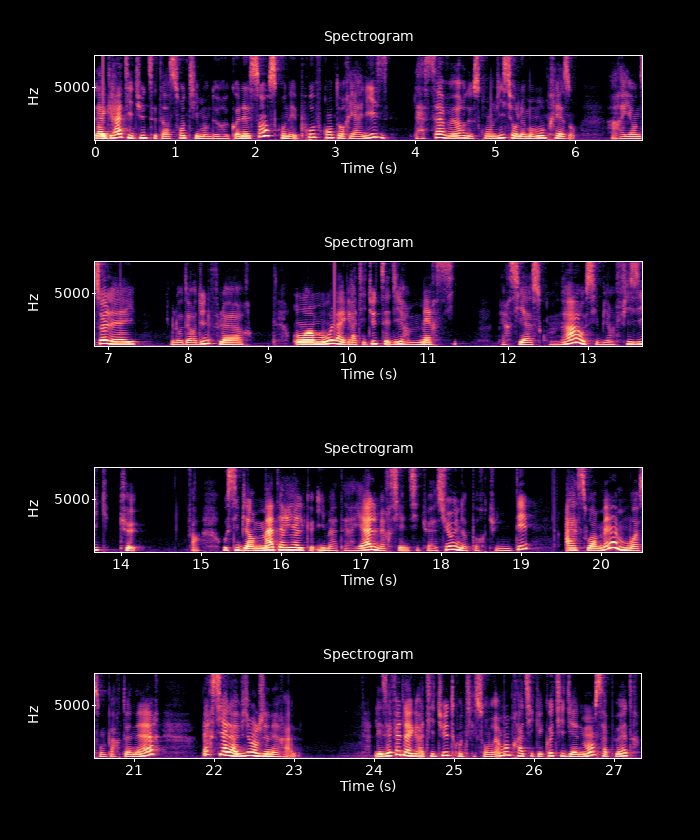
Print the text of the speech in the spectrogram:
La gratitude, c'est un sentiment de reconnaissance qu'on éprouve quand on réalise la saveur de ce qu'on vit sur le moment présent un rayon de soleil, l'odeur d'une fleur. En un mot, la gratitude, c'est dire merci. Merci à ce qu'on a, aussi bien physique que, aussi bien matériel que immatériel. Merci à une situation, une opportunité, à soi-même ou à son partenaire. Merci à la vie en général. Les effets de la gratitude, quand ils sont vraiment pratiqués quotidiennement, ça peut être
